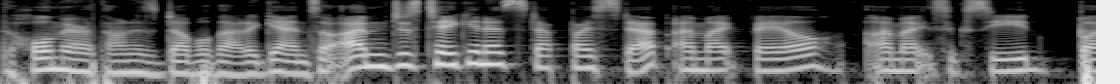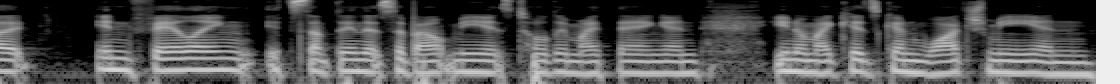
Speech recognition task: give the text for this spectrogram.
the whole marathon is double that again. So I'm just taking it step by step. I might fail, I might succeed, but in failing, it's something that's about me. It's totally my thing. And you know, my kids can watch me and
